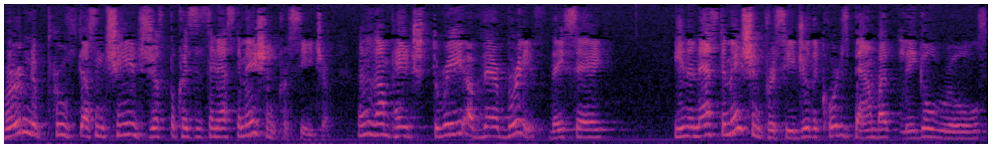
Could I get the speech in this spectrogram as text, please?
burden of proof doesn't change just because it's an estimation procedure. This is on page three of their brief. They say, in an estimation procedure, the court is bound by legal rules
